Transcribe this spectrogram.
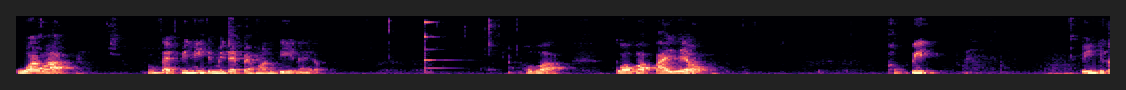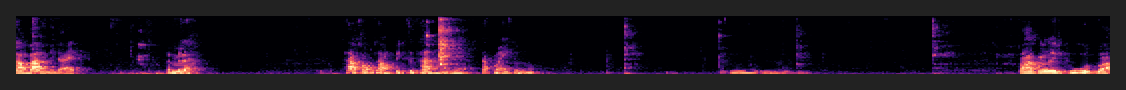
กลัวว่า สงสัยปีนี้จะไม่ได้ไปฮอลิเดย์ไหนหรอกเพราะว่ากลัวว่าไปแล้วเขาปิด เองจะกลับบ้านไม่ได้ทำไมล่ะถ้าเขาสั่งปิดกระทันหันเนี่ยตักมาอีกคนหนูอืมป้าก็เลยพูดว่า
